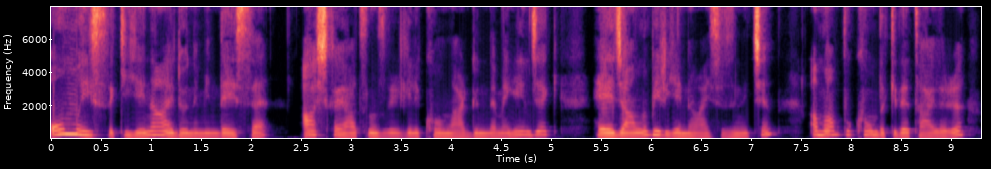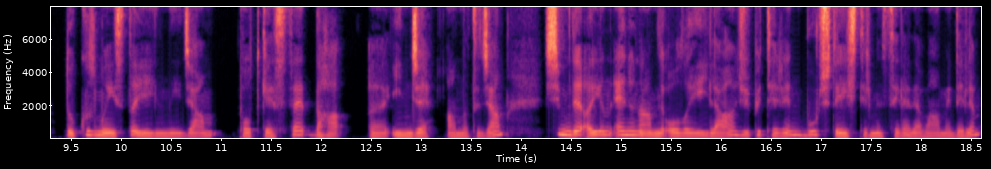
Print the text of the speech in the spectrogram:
10 Mayıs'taki yeni ay döneminde ise aşk hayatınızla ilgili konular gündeme gelecek. Heyecanlı bir yeni ay sizin için. Ama bu konudaki detayları 9 Mayıs'ta yayınlayacağım podcast'te daha e, ince anlatacağım. Şimdi ayın en önemli olayıyla Jüpiter'in burç değiştirmesiyle devam edelim.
